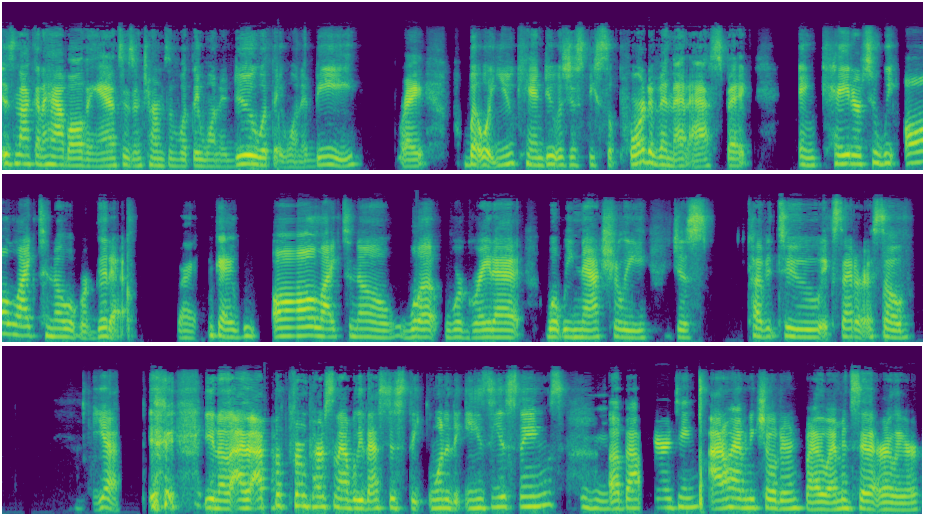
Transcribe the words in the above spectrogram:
is not going to have all the answers in terms of what they want to do what they want to be right? But what you can do is just be supportive in that aspect and cater to we all like to know what we're good at. Right. Okay we all like to know what we're great at what we naturally just covet to etc so yeah you know, I, I from personally, I believe that's just the one of the easiest things mm-hmm. about parenting. I don't have any children, by the way. I meant to say that earlier,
